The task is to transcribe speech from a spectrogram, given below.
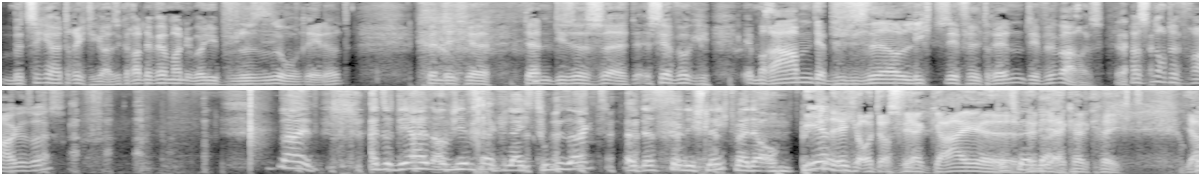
mit Sicherheit richtig. Also gerade wenn man über die so redet, finde ich, äh, denn dieses äh, ist ja wirklich im Rahmen der liegt sehr viel drin, sehr viel Wahres. Hast du noch eine Frage sonst? Nein, also der hat auf jeden Fall vielleicht zugesagt. Äh, Das ist ja nicht schlecht, weil der auch ein Bücher- Ehrlich? Oh, das wäre geil, Das wär wenn die geil. Eckert kriegt. Ja,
